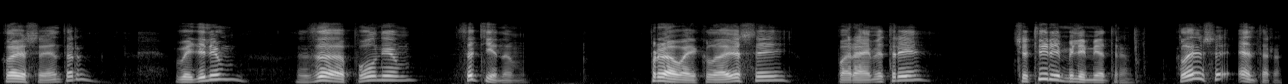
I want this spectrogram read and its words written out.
Клавиша Enter. Выделим. Заполним сатином. Правой клавишей параметры 4 мм. Клавиша Enter.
